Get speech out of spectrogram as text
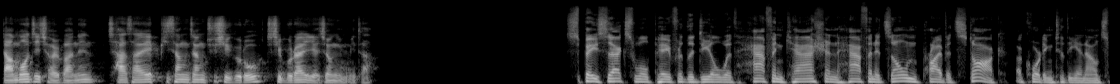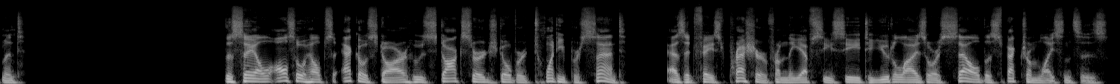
나머지 절반은 자사의 비상장 주식으로 지불할 예정입니다. SpaceX will pay for the deal with half in cash and half in its own private stock, according to the announcement. The sale also helps EchoStar, whose stock surged over 20% as it faced pressure from the FCC to utilize or sell the spectrum licenses.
